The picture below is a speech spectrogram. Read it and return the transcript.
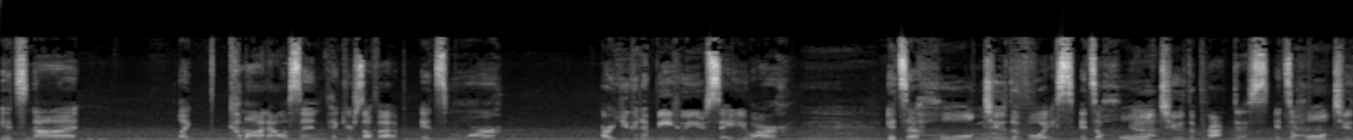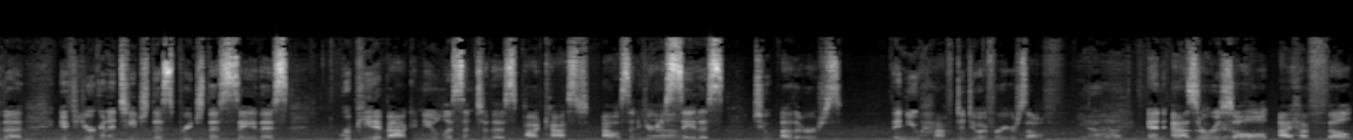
It's not like, come on, Allison, pick yourself up. It's more, are you going to be who you say you are? Mm, It's a hold to the voice. It's a hold Yeah. to the practice. It's a hold to the, if you're going to teach this, preach this, say this, repeat it back, and you listen to this podcast, Allison, if you're going to say this to others, then you have to do it for yourself. Yeah. And as so a good. result, I have felt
